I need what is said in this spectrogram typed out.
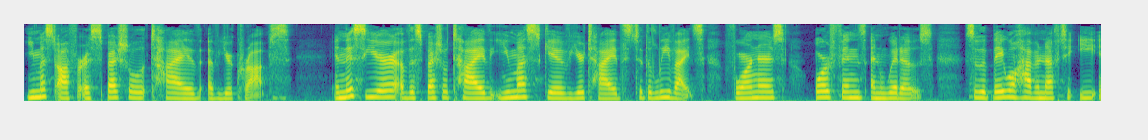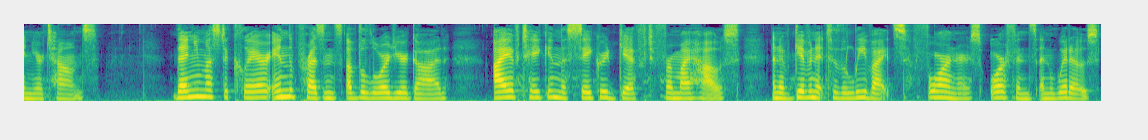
you must offer a special tithe of your crops. In this year of the special tithe, you must give your tithes to the Levites, foreigners, orphans, and widows, so that they will have enough to eat in your towns. Then you must declare in the presence of the Lord your God, I have taken the sacred gift from my house, and have given it to the Levites, foreigners, orphans, and widows,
